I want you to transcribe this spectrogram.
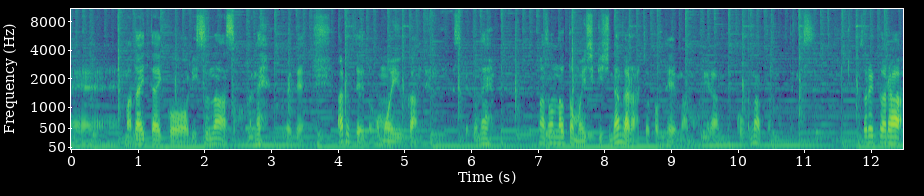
えー、まあ大体こうリスナー層がねこれである程度思い浮かんでるんですけどねまあそんなことも意識しながらちょっとテーマも選んでいこうかなと思ってますそれから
